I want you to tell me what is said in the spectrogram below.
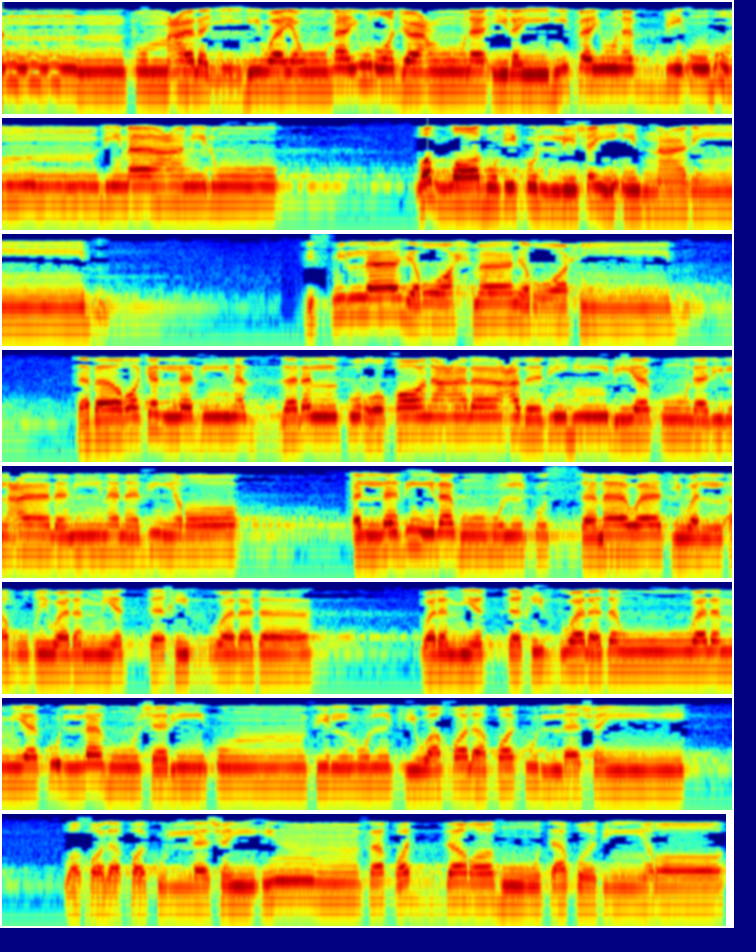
أنتم عليه ويوم يرجعون إليه فينبئهم بما عملوا والله بكل شيء عليم. بسم الله الرحمن الرحيم. تبارك الذي نزل الفرقان على عبده ليكون للعالمين نذيرا. الذي له ملك السماوات والأرض ولم يتخذ ولداً وَلَمْ يَتَّخِذْ وَلَدًا وَلَمْ يَكُنْ لَهُ شَرِيكٌ فِي الْمُلْكِ وَخَلَقَ كُلَّ شَيْءٍ. وَخَلَقَ كُلَّ شَيْءٍ فَقَدَّرَهُ تَقْدِيرًا.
